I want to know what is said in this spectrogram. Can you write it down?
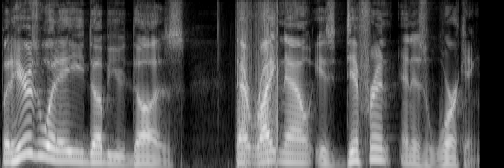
But here's what AEW does that right now is different and is working.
